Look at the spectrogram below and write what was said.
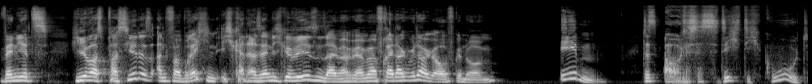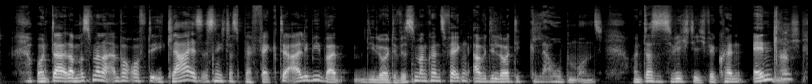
wenn jetzt hier was passiert ist an Verbrechen, ich kann das ja nicht gewesen sein, weil wir haben ja Freitagmittag aufgenommen. Eben. Das, oh, das ist richtig gut. Und da, da muss man einfach auf die, klar, es ist nicht das perfekte Alibi, weil die Leute wissen, man kann es faken, aber die Leute glauben uns. Und das ist wichtig. Wir können endlich, ja.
